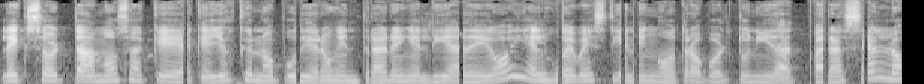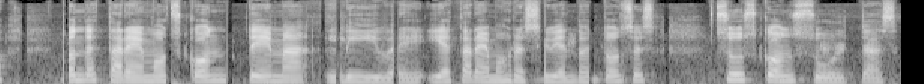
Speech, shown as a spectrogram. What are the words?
Le exhortamos a que aquellos que no pudieron entrar en el día de hoy, el jueves tienen otra oportunidad para hacerlo, donde estaremos con tema libre y estaremos recibiendo entonces sus consultas.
